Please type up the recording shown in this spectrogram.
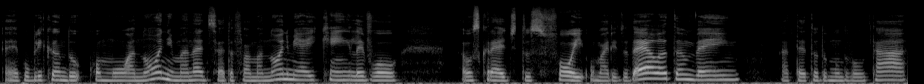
é, publicando como anônima, né, de certa forma anônima, e aí quem levou os créditos foi o marido dela também, até todo mundo voltar.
